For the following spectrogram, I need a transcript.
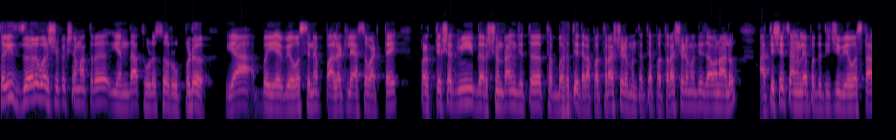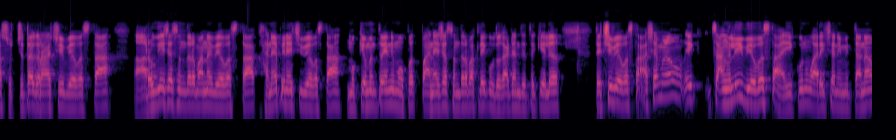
तरी जर वर्षीपेक्षा मात्र यंदा थोडंसं रुपडं या व्यवस्थेनं पालटले असं वाटतंय. प्रत्यक्षात मी दर्शन रांग जिथं भरते त्याला पत्राशेड म्हणतात त्या पत्राशेडमध्ये जाऊन आलो. अतिशय चांगल्या पद्धतीची व्यवस्था स्वच्छतागृहाची व्यवस्था आरोग्याच्या संदर्भानं व्यवस्था खाण्यापिण्याची व्यवस्था मुख्यमंत्र्यांनी मोफत पाण्याच्या संदर्भातलं एक उद्घाटन तिथं केलं. त्याची व्यवस्था अशा मिळून एक चांगली व्यवस्था एकूण वारीच्या निमित्तानं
